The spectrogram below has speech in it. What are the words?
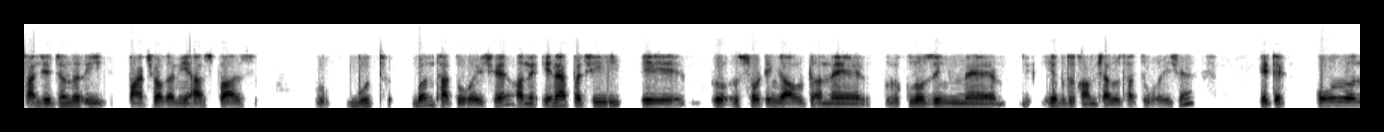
સાંજે જનરલી પાંચ વાગ્યાની આસપાસ બુથ બંધ થતું હોય છે અને એના પછી એ સોર્ટિંગ આઉટ અને ક્લોઝિંગ ને એ બધું કામ ચાલુ થતું હોય છે. એટલે ઓવરઓલ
